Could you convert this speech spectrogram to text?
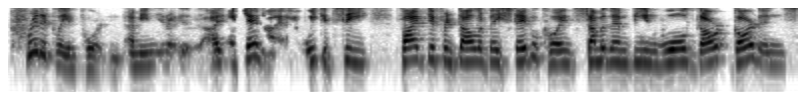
critically important. I mean, you know, I, again, I, we could see five different dollar-based stablecoins, some of them being walled gar- gardens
